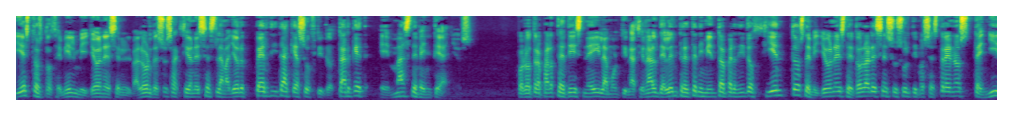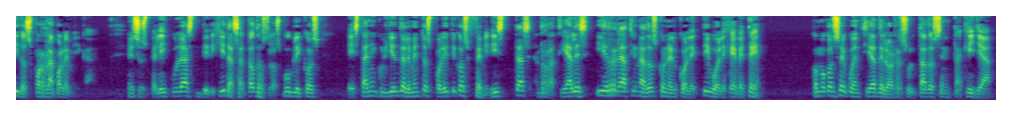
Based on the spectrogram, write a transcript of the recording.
Y estos 12.000 millones en el valor de sus acciones es la mayor pérdida que ha sufrido Target en más de 20 años. Por otra parte, Disney, la multinacional del entretenimiento, ha perdido cientos de millones de dólares en sus últimos estrenos teñidos por la polémica. En sus películas, dirigidas a todos los públicos, están incluyendo elementos políticos feministas, raciales y relacionados con el colectivo LGBT. Como consecuencia de los resultados en taquilla,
